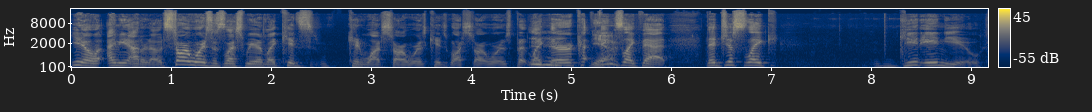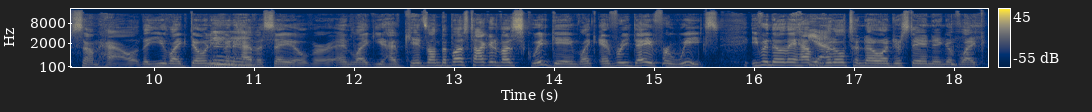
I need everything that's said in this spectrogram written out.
you know, I mean, I don't know. Star Wars is less weird. Like kids can watch Star Wars, kids watch Star Wars, but like there mm-hmm. are Yeah. things like that that just like get in you somehow that you like don't even mm-hmm. have a say over and like you have kids on the bus talking about squid game like every day for weeks even though they have Yeah. little to no understanding of like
